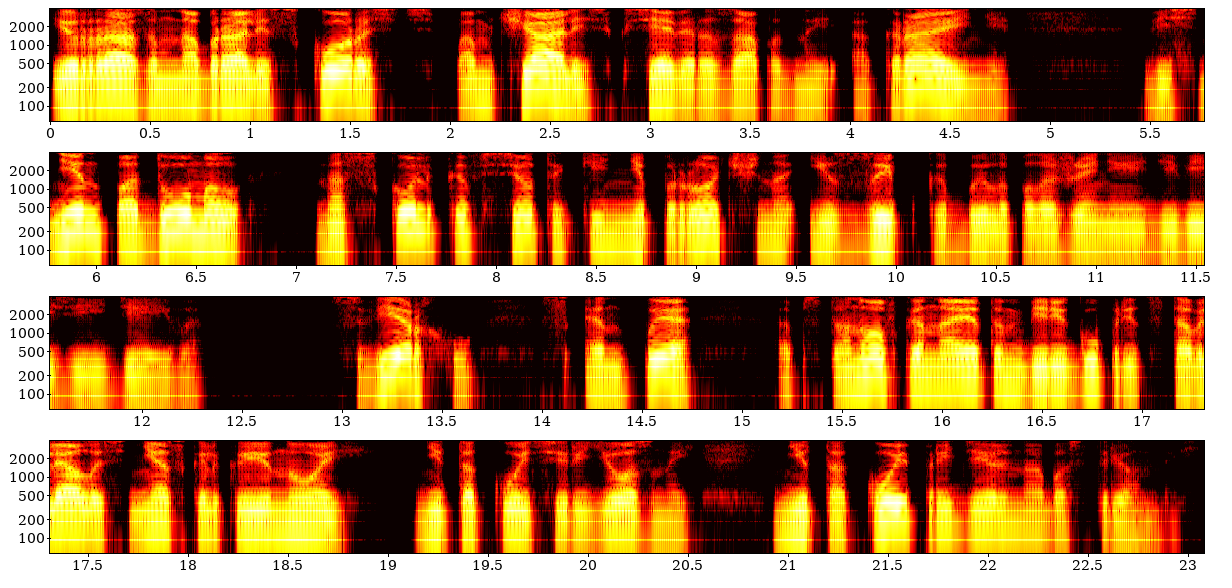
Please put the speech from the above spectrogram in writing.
и разом набрали скорость, помчались к северо-западной окраине, Веснин подумал, насколько все-таки непрочно и зыбко было положение дивизии Деева. Сверху, с НП, обстановка на этом берегу представлялась несколько иной, не такой серьезной, не такой предельно обостренной.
